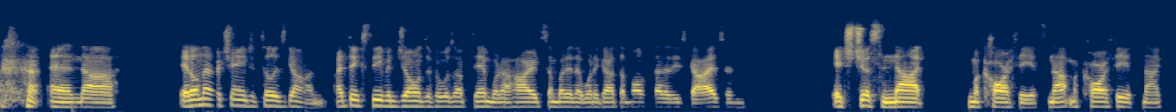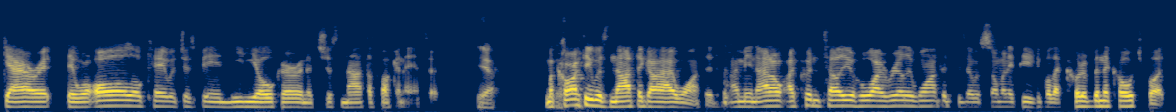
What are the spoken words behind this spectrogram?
and uh, it'll never change until he's gone. I think Stephen Jones, if it was up to him, would have hired somebody that would have got the most out of these guys, and it's just not McCarthy. It's not McCarthy. It's not Garrett. They were all okay with just being mediocre, and it's just not the fucking answer. Yeah. McCarthy was not the guy I wanted. I mean, I don't, I couldn't tell you who I really wanted because there was so many people that could have been the coach, but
